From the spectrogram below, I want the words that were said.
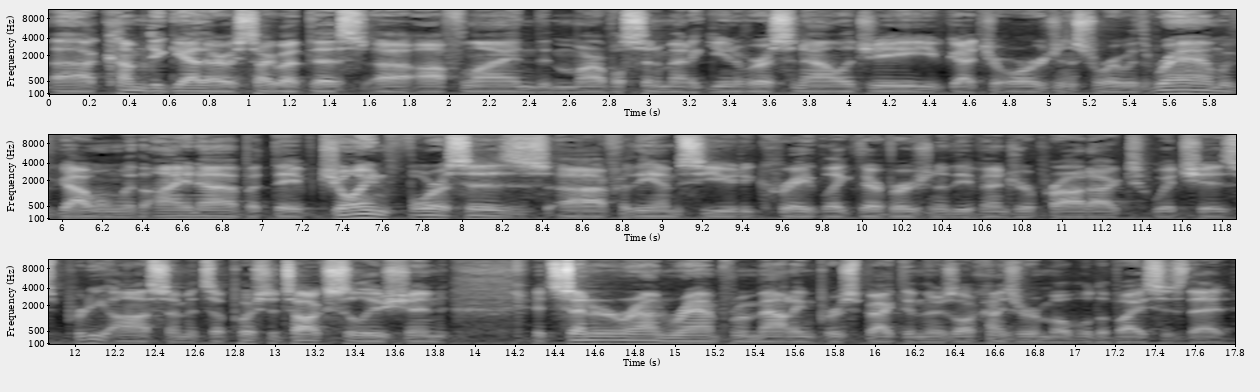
uh, come together. I was talking about this uh, offline, the Marvel Cinematic Universe analogy. You've got your origin story with Ram, we've got one with Aina, but they've joined forces uh, for the MCU to create like their version of the Avenger product, which is pretty awesome. It's a push to talk solution. It's centered around Ram from a mounting perspective. There's all kinds of mobile devices that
